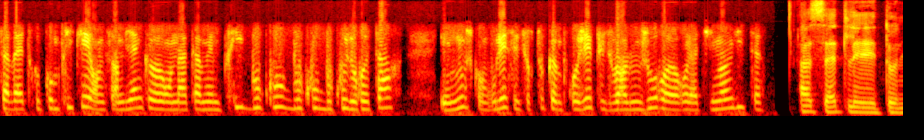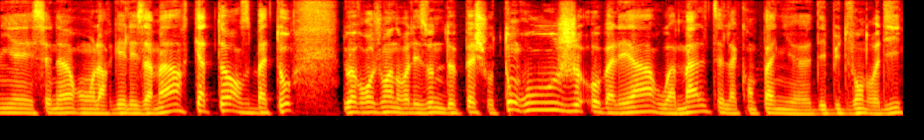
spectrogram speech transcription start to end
Ça va être compliqué. On sent bien qu'on a quand même pris beaucoup beaucoup beaucoup de retard et nous ce qu'on voulait c'est surtout qu'un projet puisse voir le jour euh, relativement vite. À 7, les tonniers seineurs ont largué les amarres. 14 bateaux doivent rejoindre les zones de pêche au thon rouge, au Baléares ou à Malte. La campagne débute vendredi.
